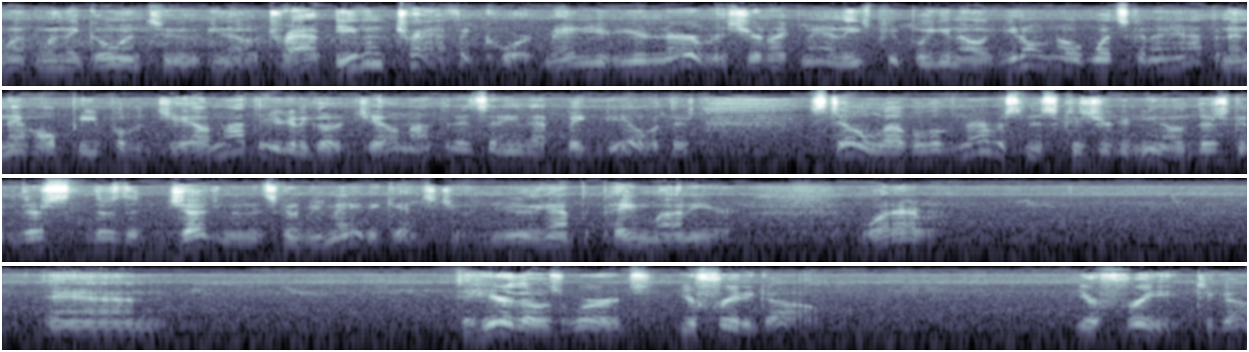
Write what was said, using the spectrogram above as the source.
when, when they go into you know tra- even traffic court, man, you're, you're nervous. You're like, man, these people, you know, you don't know what's going to happen, and they haul people to jail. Not that you're going to go to jail, not that it's any that big deal, but there's still a level of nervousness because you're, you know, there's there's there's a judgment that's going to be made against you, and you're going to have to pay money or whatever. And to hear those words, you're free to go. You're free to go.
